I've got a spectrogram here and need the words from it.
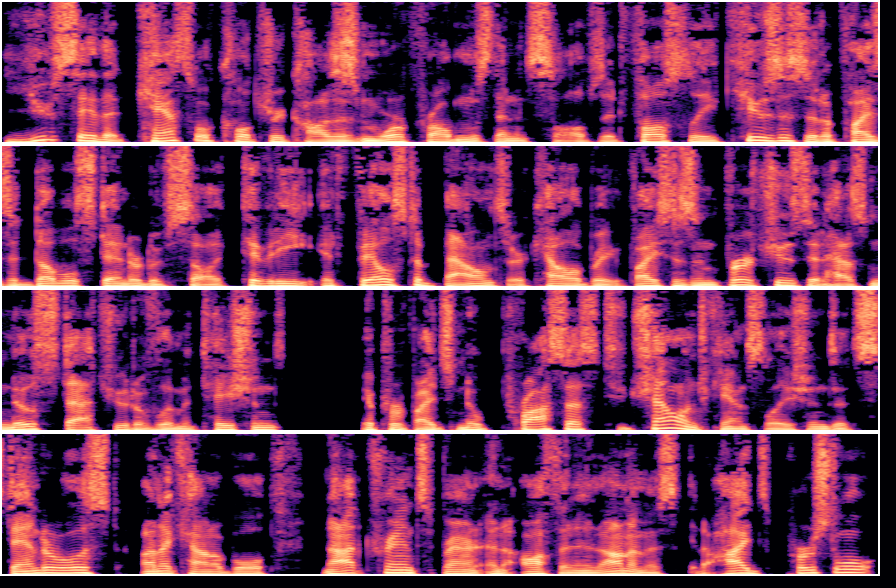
you say that cancel culture causes more problems than it solves. It falsely accuses. It applies a double standard of selectivity. It fails to balance or calibrate vices and virtues. It has no statute of limitations. It provides no process to challenge cancellations. It's standardless, unaccountable, not transparent, and often anonymous. It hides personal,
